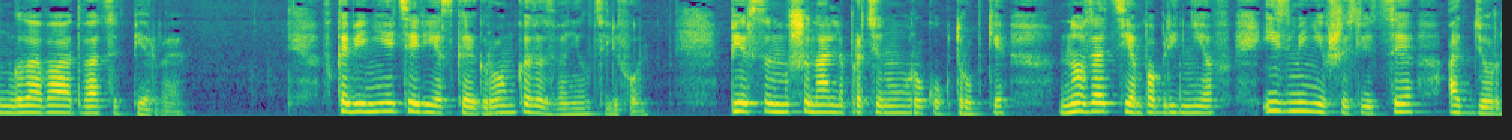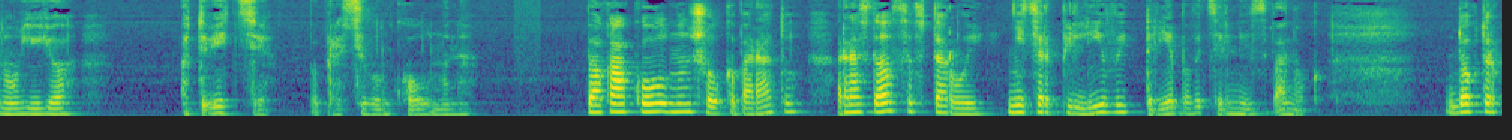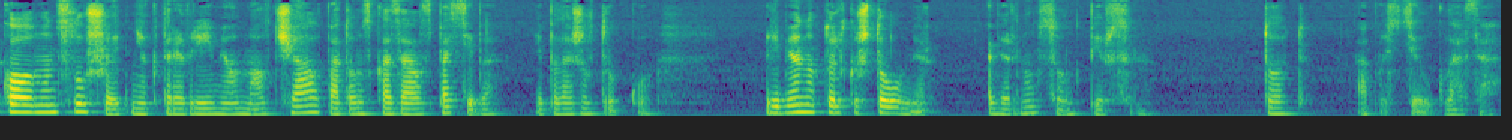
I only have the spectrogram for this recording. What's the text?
Глава 21. В кабинете резко и громко зазвонил телефон. Пирсон машинально протянул руку к трубке, но затем, побледнев и изменившись в лице, отдернул ее. «Ответьте», – попросил он Колмана. Пока Колман шел к аппарату, раздался второй, нетерпеливый, требовательный звонок. Доктор Колман слушает некоторое время. Он молчал, потом сказал «спасибо» и положил трубку. Ребенок только что умер. Обернулся он к Пирсону. Тот опустил глаза.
